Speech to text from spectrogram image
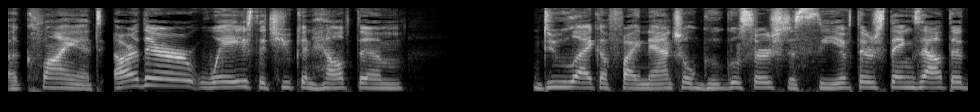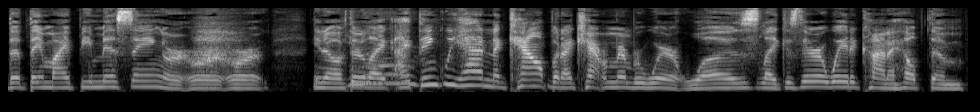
a, a client, are there ways that you can help them do like a financial Google search to see if there's things out there that they might be missing or, or, or you know, if they're like, I think we had an account, but I can't remember where it was. Like, is there a way to kind of help them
